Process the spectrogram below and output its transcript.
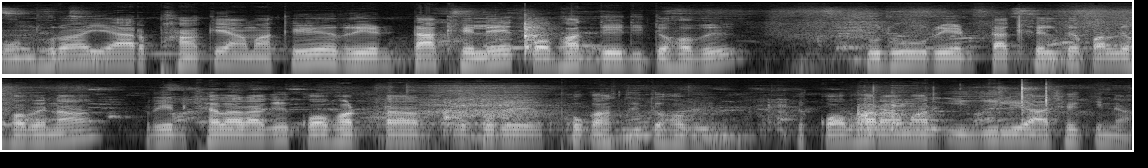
বন্ধুরা ইয়ার ফাঁকে আমাকে রেডটা খেলে কভার দিয়ে দিতে হবে। শুধু রেডটা খেলতে পারলে হবে না রেড খেলার আগে কভারটার উপরে ফোকাস দিতে হবে। কভার আমার ইজিলি আছে কি না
